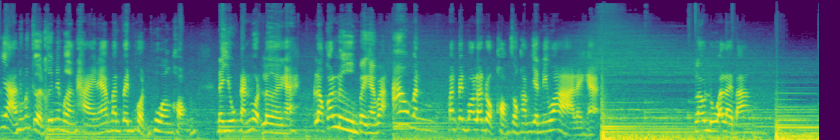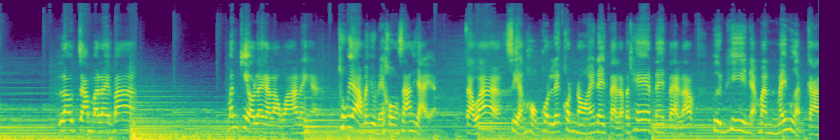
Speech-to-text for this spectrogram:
กอย่างที่มันเกิดขึ้นในเมืองไทยเนี่ยมันเป็นผลพวงของในยุคนั้นหมดเลยไงเราก็ลืมไปไงว่าอ้าวมันมันเป็นมรดกของสงครามเย็นนี่ว่าอะไรเงี้ยเรารู้อะไรบ้าง เราจำอะไรบ้าง มันเกี่ยวอะไรกับเราวะอะไรเงี้ยทุกอย่างมันอยู่ในโครงสร้างใหญ่อะแต่ว่าเสียงของคนเล็กคนน้อยในแต่ละประเทศในแต่ละพื้นที่เนี่ยมันไม่เหมือนกัน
